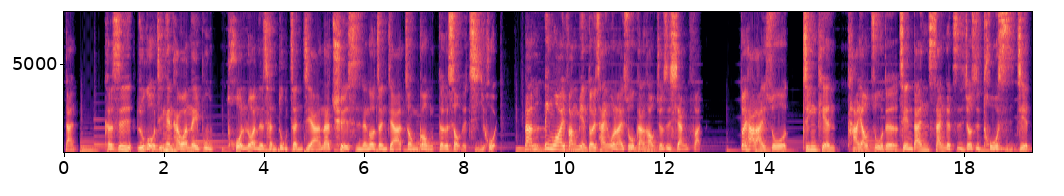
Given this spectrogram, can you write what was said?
单。可是，如果今天台湾内部，混乱的程度增加，那确实能够增加中共得手的机会。那另外一方面，对蔡英文来说，刚好就是相反。对他来说，今天他要做的简单三个字就是拖时间。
